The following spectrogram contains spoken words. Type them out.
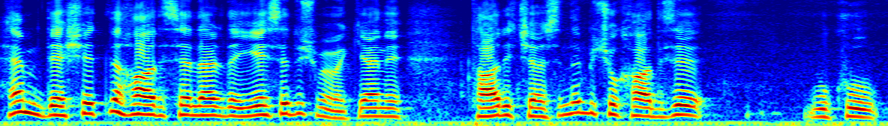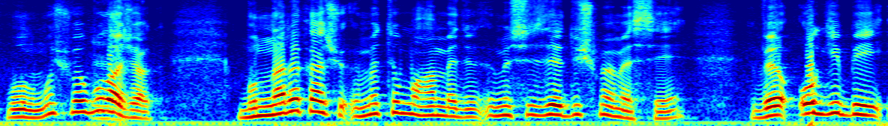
hem dehşetli hadiselerde yese düşmemek yani tarih içerisinde birçok hadise vuku bulmuş ve bulacak. Bunlara karşı ümmeti Muhammed'in ümitsizliğe düşmemesi ve o gibi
